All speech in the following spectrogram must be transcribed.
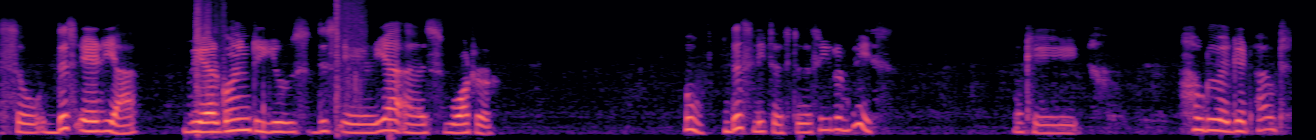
So this area we are going to use this area as water Oh, this leads us to the secret base. Okay, how do I get out?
